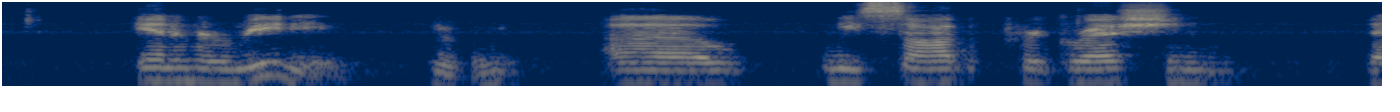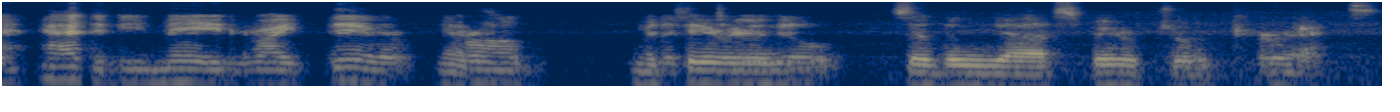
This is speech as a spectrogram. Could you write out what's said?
in her reading, Mm-hmm. Uh, we saw the progression that had to be made right there Yes. from the Material to the uh, spiritual. Correct.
